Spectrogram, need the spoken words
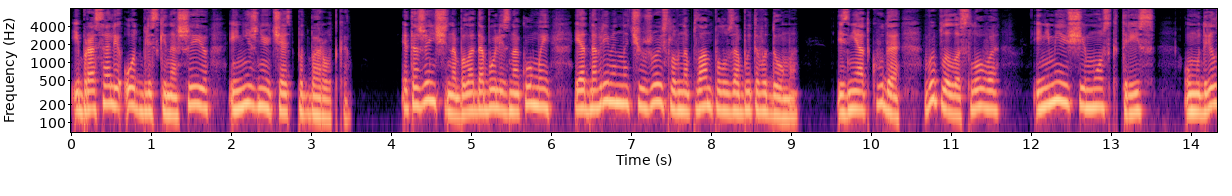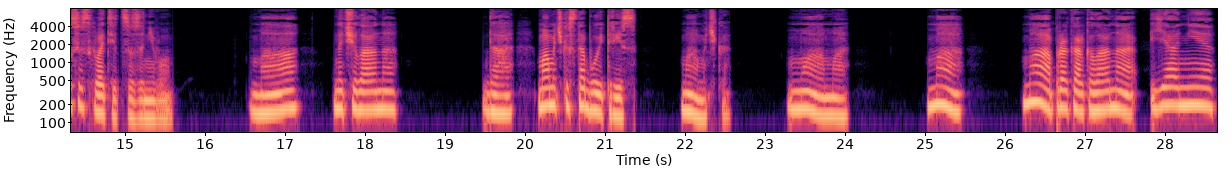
и бросали отблески на шею и нижнюю часть подбородка. Эта женщина была до боли знакомой и одновременно чужой, словно план полузабытого дома. Из ниоткуда выплыло слово, и немеющий мозг Трис умудрился схватиться за него. «Ма...» — начала она. «Да, мамочка с тобой, Трис. Мамочка. Мама. Ма...» «Ма», — прокаркала она, — «я не...»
